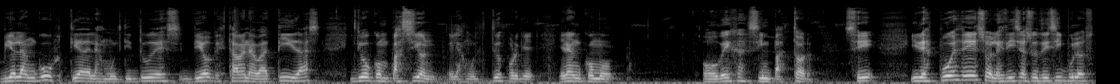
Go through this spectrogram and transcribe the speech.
vio la angustia de las multitudes, vio que estaban abatidas y tuvo compasión de las multitudes porque eran como ovejas sin pastor. ¿sí? Y después de eso les dice a sus discípulos,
